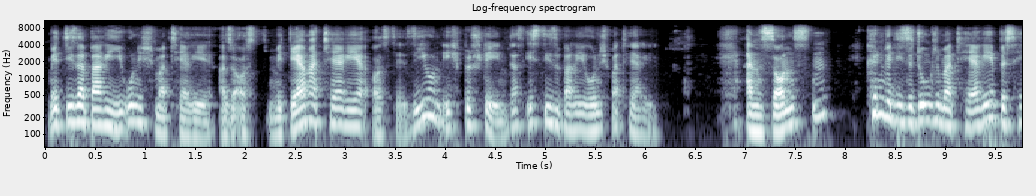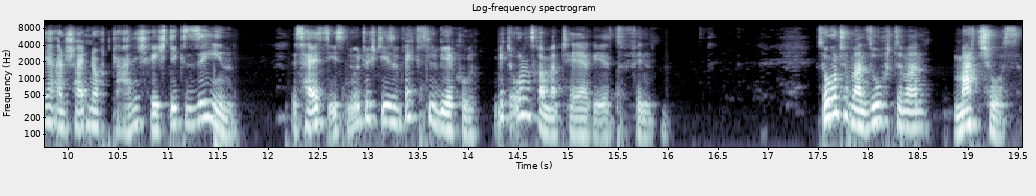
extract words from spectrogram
mit dieser baryonischen Materie, also aus, mit der Materie, aus der Sie und ich bestehen. Das ist diese baryonische Materie. Ansonsten können wir diese dunkle Materie bisher anscheinend noch gar nicht richtig sehen. Das heißt, sie ist nur durch diese Wechselwirkung mit unserer Materie zu finden. So unter man suchte man Machos.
